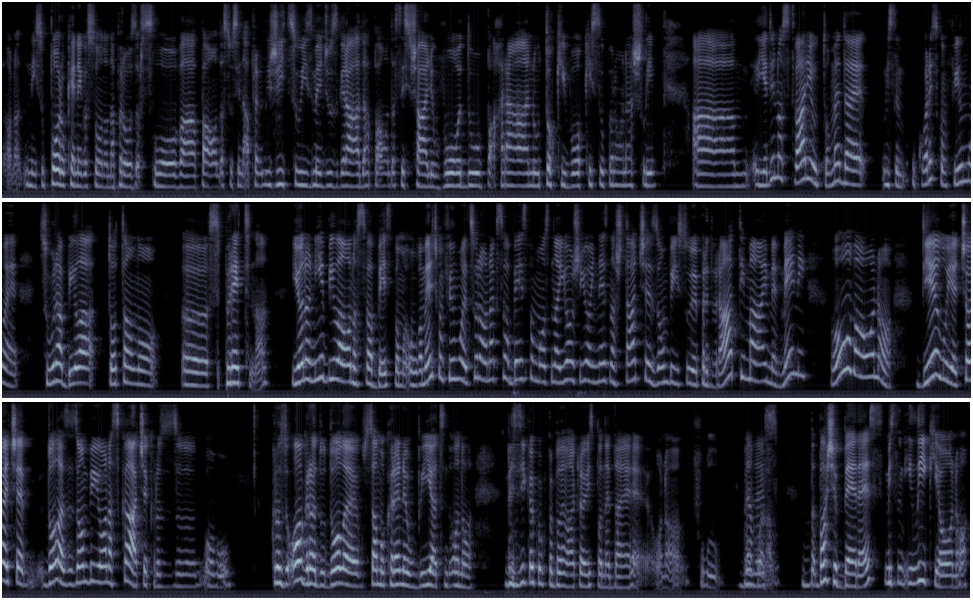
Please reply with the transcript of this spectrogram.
ono, nisu poruke, nego su ono na prozor slova, pa onda su si napravili žicu između zgrada, pa onda se šalju vodu, pa hranu, toki voki su pronašli. A jedino stvar je u tome da je, mislim, u korejskom filmu je cura bila totalno uh, spretna i ona nije bila ono sva bespomoćna. U američkom filmu je cura onak sva bespomosna, još joj ne zna šta će, zombi su joj pred vratima, ajme meni. Ova ono, djeluje čovječe, dolaze zombi i ona skače kroz uh, ovu, kroz ogradu dole, samo krene ubijat, ono, bez ikakvog problema na kraju ispadne da je ono full badass. baš je badass. Mislim i lik je ono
